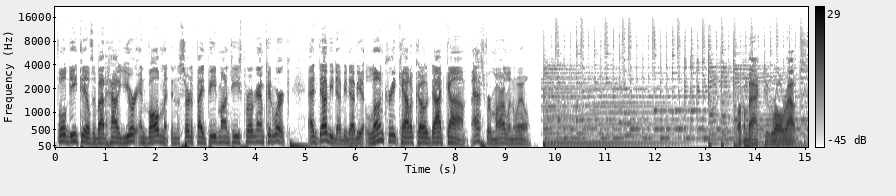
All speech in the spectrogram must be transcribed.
Full details about how your involvement in the Certified Piedmontese program could work at www.lonecreekcattleco.com. Ask for Marlon Will. Welcome back to Rural Routes.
